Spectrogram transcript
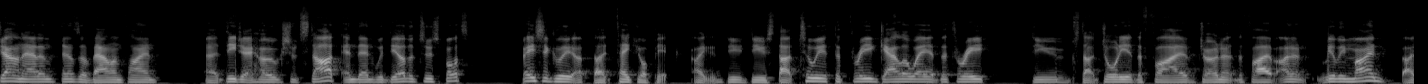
Jalen Adams, Denzel Valentine, uh, DJ Hogg should start. And then with the other two spots, basically uh, uh, take your pick. Like, do do you start Toohey at the three, Galloway at the three? Do you start Geordie at the five, Jonah at the five? I don't really mind. I,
